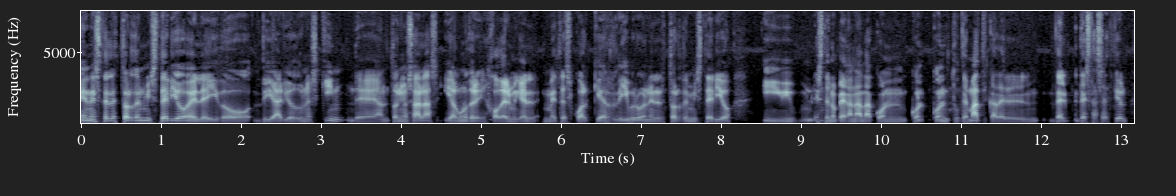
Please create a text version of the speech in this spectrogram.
En este lector del misterio he leído Diario de un skin de Antonio Salas y alguno diréis, joder Miguel, metes cualquier libro en el lector del misterio y este no pega nada con, con, tu temática del, de esta sección.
